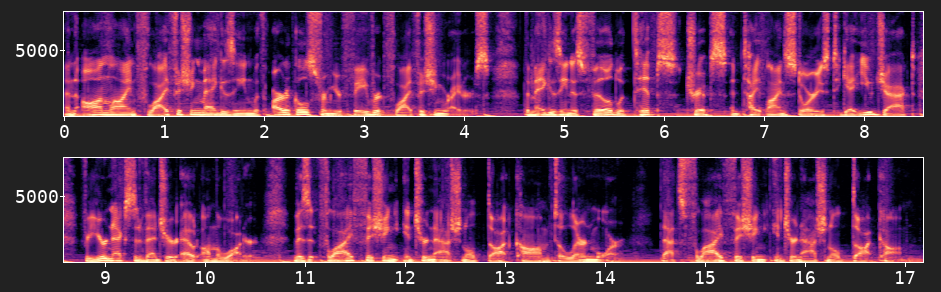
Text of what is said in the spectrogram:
an online fly fishing magazine with articles from your favorite fly fishing writers. The magazine is filled with tips, trips, and tightline stories to get you jacked for your next adventure out on the water. Visit flyfishinginternational.com to learn more. That's flyfishinginternational.com.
